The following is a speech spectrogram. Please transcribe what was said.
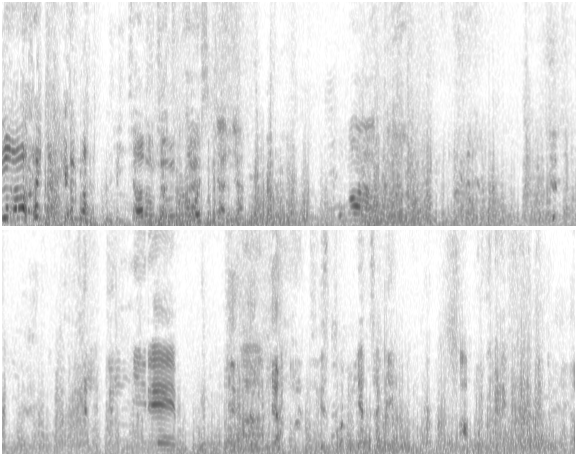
으아 잠깐만. 바람 너무 그거 세. 멋있지 않냐? 뭔가 그 큰일의 디스토피아 디스토피아적인 아포칼립스 박준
